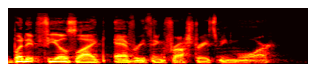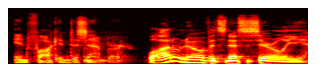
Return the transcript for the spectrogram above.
but it feels like everything frustrates me more in fucking December. Well, I don't know if it's necessarily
